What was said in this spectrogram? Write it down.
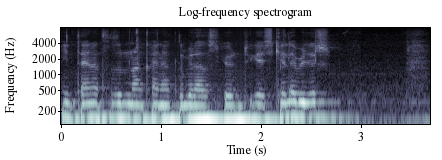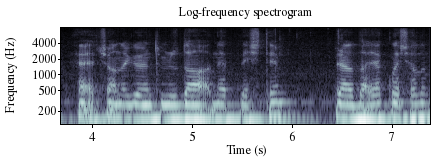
İnternet hızımdan kaynaklı biraz görüntü geç gelebilir. Evet şu anda görüntümüz daha netleşti. Biraz daha yaklaşalım.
